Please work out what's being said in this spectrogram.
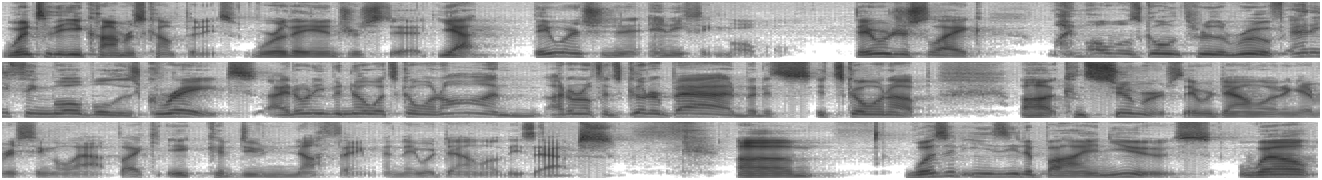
went to the e-commerce companies. Were they interested? Yeah, they were interested in anything mobile. They were just like, my mobile's going through the roof. Anything mobile is great. I don't even know what's going on. I don't know if it's good or bad, but it's, it's going up. Uh, consumers, they were downloading every single app. Like it could do nothing, and they would download these apps. Um, was it easy to buy and use? Well,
